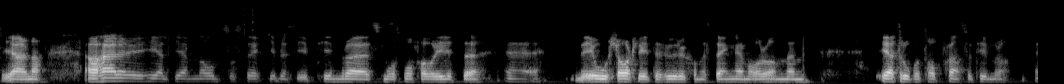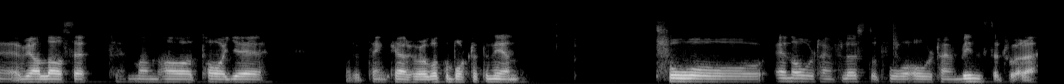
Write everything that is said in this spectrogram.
Gärna. Ja, här är det helt jämna odds och streck i princip. Timrå är små, små favoriter. Eh, det är oklart lite hur det kommer stänga imorgon, men jag tror på toppchans för Timrå. Eh, vi alla har sett, man har tagit, jag här hur det har gått på bortaturnén. Två, en overtime-förlust och två overtime-vinster tror jag det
